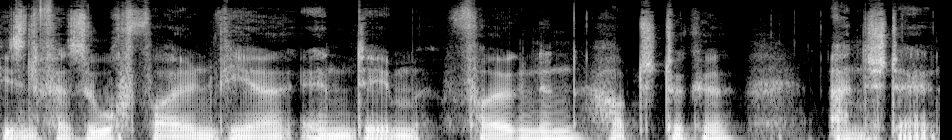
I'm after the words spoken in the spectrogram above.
diesen Versuch wollen wir in dem folgenden Hauptstücke anstellen.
